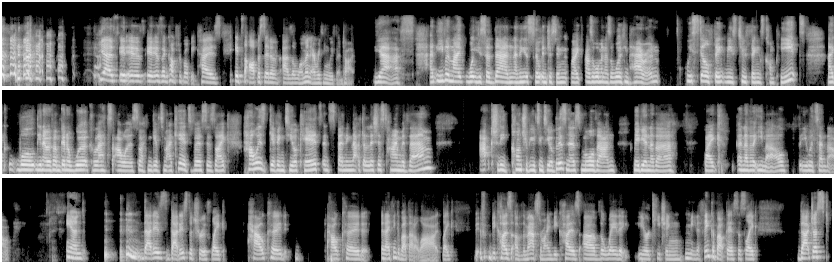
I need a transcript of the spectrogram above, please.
it is. It is uncomfortable because it's the opposite of as a woman, everything we've been taught. yes. And even like what you said then, I think it's so interesting. Like, as a woman, as a working parent, we still think these two things compete. Like, well, you know, if I'm going to work less hours so I can give to my kids versus like, how is giving to your kids and spending that delicious time with them actually contributing to your business more than maybe another, like, another email that you would send out? And that is that is the truth. Like how could how could and I think about that a lot. Like because of the mastermind because of the way that you're teaching me to think about this is like that just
